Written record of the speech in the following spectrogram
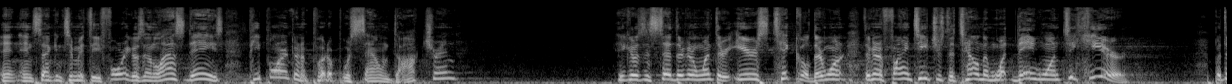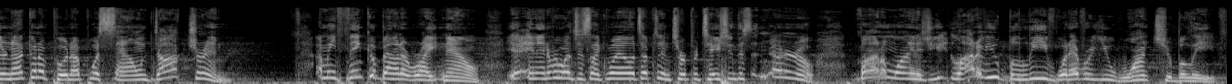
in, in 2 Timothy 4. He goes, In the last days, people aren't going to put up with sound doctrine. He goes, instead, they're going to want their ears tickled. They're, want, they're going to find teachers to tell them what they want to hear. But they're not going to put up with sound doctrine. I mean, think about it right now. And, everyone's just like, well, it's up to interpretation. This, no, no, no. Bottom line is, you, a lot of you believe whatever you want to believe.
